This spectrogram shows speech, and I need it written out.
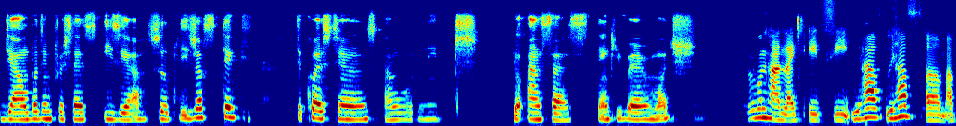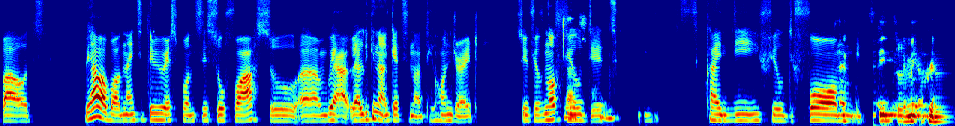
their onboarding process easier. So please just take the questions and we'll need your answers. Thank you very much. Everyone had like eighty, we have, we have um about, we have about ninety-three responses so far, so um we are, we are looking at getting at the hundred. So if you've not filled it, please kindly fill the form. It's think let me open.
